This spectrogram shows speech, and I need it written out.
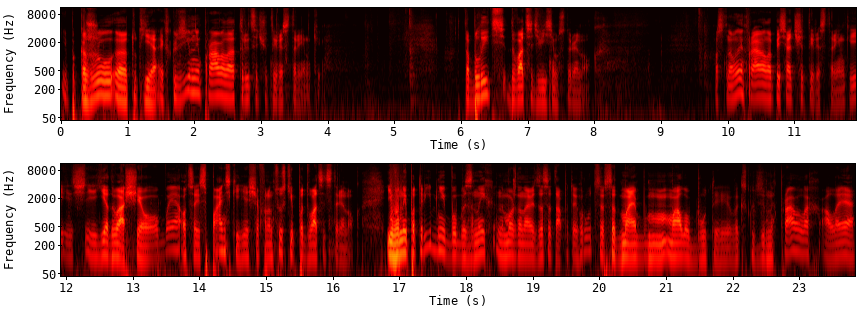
І покажу. Uh, тут є ексклюзивні правила 34 сторінки. Таблиць 28 сторінок. Основне правило 54 сторінки. Є два ще ООБ, оце іспанський, є ще французький по 20 сторінок. І вони потрібні, бо без них не можна навіть засетапити гру. Це все має мало бути в ексклюзивних правилах, але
